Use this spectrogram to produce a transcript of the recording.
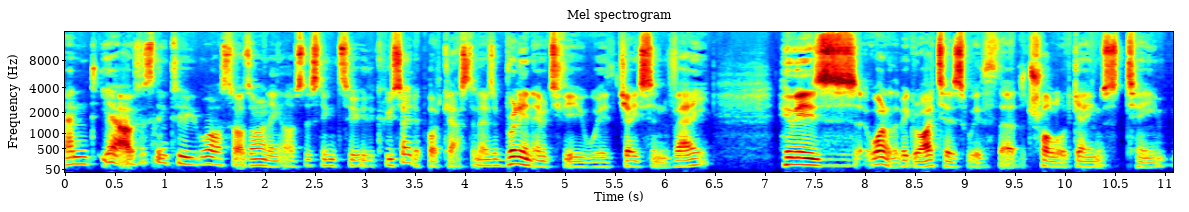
and yeah, I was listening to whilst I was ironing, I was listening to the Crusader podcast, and there was a brilliant interview with Jason Vey, who is one of the big writers with uh, the Troll Lord Games team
